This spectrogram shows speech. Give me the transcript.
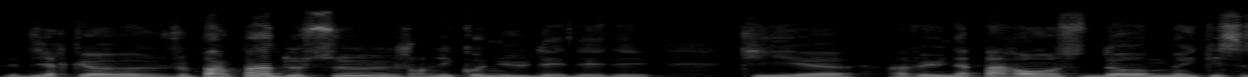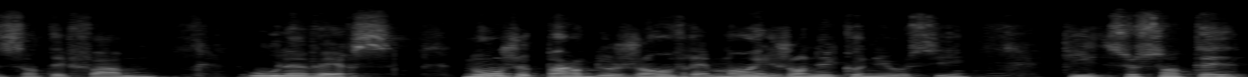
C'est-à-dire que je ne parle pas de ceux, j'en ai connu des, des, qui avaient une apparence d'homme et qui se sentaient femmes, ou l'inverse. Non, je parle de gens vraiment, et j'en ai connu aussi, qui se sentaient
